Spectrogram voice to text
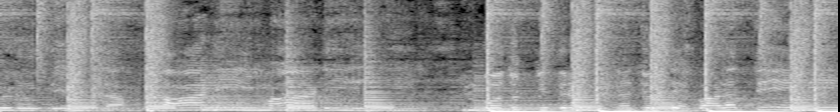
ಬಿಡುವುದಿಲ್ಲ ಹಾನಿ ಮಾಡಿ. ಬದುಕಿದ್ರೆ ನಿನ್ನ ಜೊತೆ ಬಳತೀನಿ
